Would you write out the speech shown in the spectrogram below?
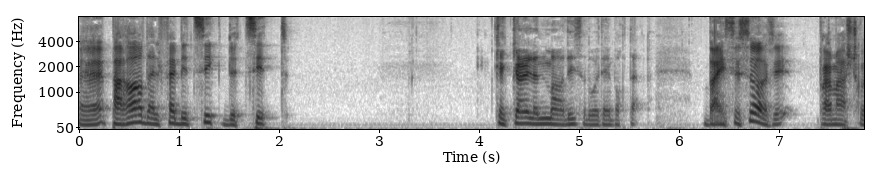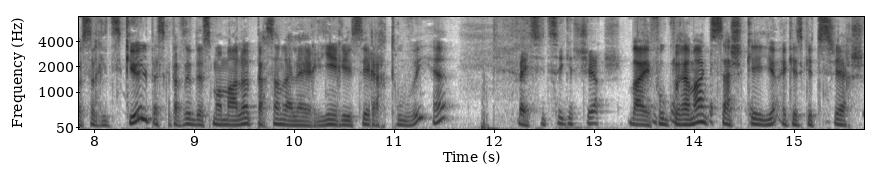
euh, par ordre alphabétique de titre. Quelqu'un l'a demandé, ça doit être important. Ben, c'est ça. Vraiment, je trouve ça ridicule parce qu'à partir de ce moment-là, personne n'allait rien réussir à retrouver. Hein? Ben, si tu sais que tu cherches. Ben, il faut vraiment que tu saches a- qu'est-ce que tu cherches.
